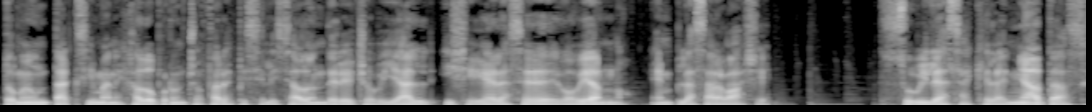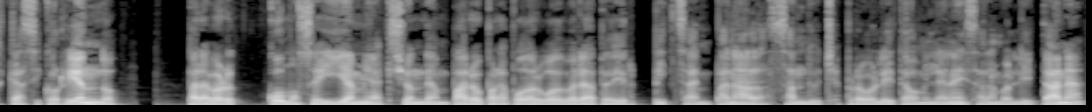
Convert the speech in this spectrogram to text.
Tomé un taxi manejado por un chofer especializado en derecho vial y llegué a la sede de gobierno, en Plaza Valle. Subí las escalañatas casi corriendo para ver cómo seguía mi acción de amparo para poder volver a pedir pizza, empanadas, sándwiches, proboleta o milanesa napolitana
